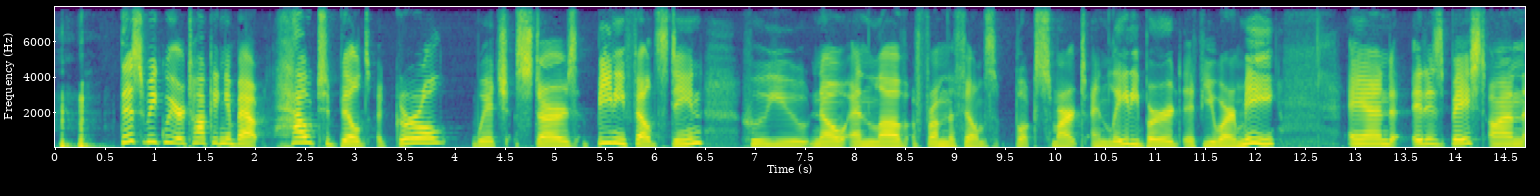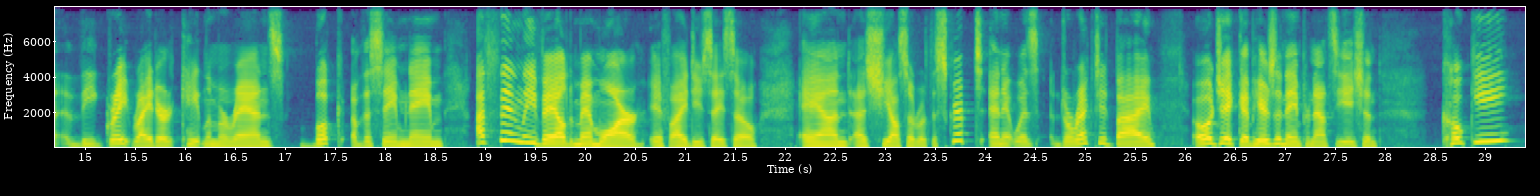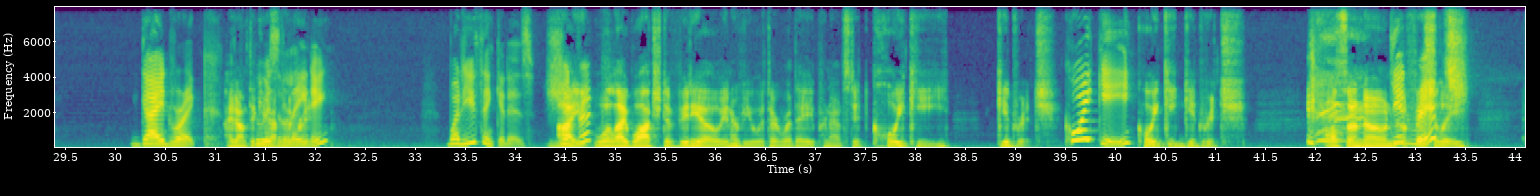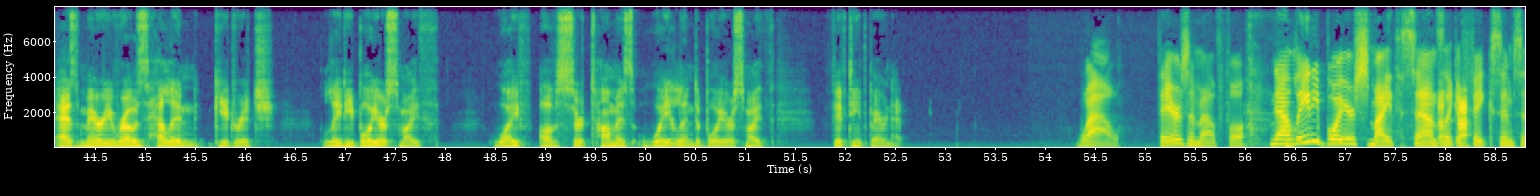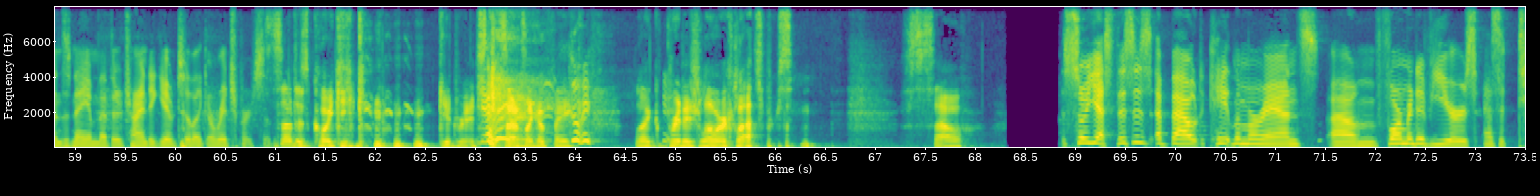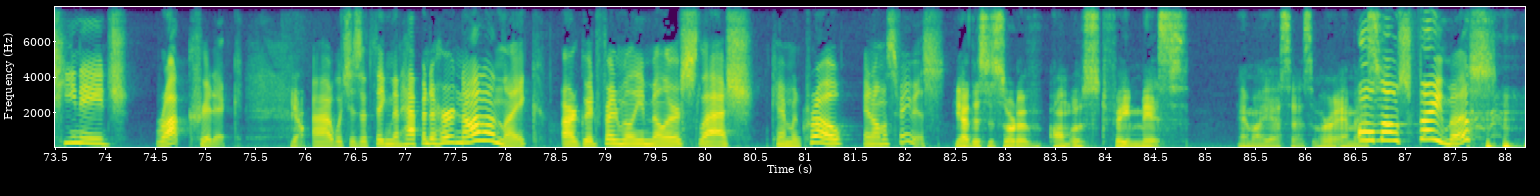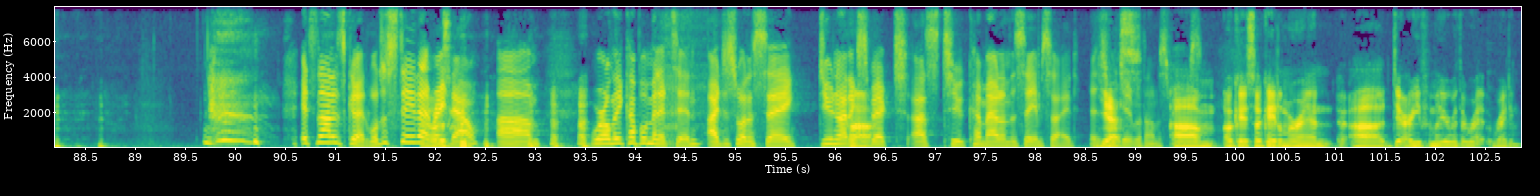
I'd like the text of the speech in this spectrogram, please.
This week we are talking about How to Build a Girl, which stars Beanie Feldstein, who you know and love from the films Booksmart and Lady Bird, if you are me. And it is based on the great writer Caitlin Moran's book of the same name, a thinly veiled memoir, if I do say so. And uh, she also wrote the script, and it was directed by, oh, Jacob, here's a name pronunciation Koki Guidroik. I don't think who you is have a that right. What do you think it is? I well, I watched a video interview with her where they pronounced it Koiki Gidrich. Koiki? Koiki Gidrich, also known Gidrich? officially as Mary Rose Helen Gidrich, Lady Boyer Smythe, wife of Sir Thomas Wayland Boyer Smythe, 15th Baronet. Wow. There's a mouthful. Now, Lady Boyer Smythe sounds like a fake Simpsons name that they're trying to give to like a rich person. So does Koiki Gidrich. That sounds like a fake, like British lower class person. So, So, yes, this is about Caitlin Moran's um, formative years as a teenage rock critic. Yeah. Uh, which is a thing that happened to her, not unlike our good friend William Miller slash Cameron Crowe in Almost Famous. yeah, this is sort of almost famous, M I S S or M S. Almost famous. it's not as good. We'll just stay that Oh. right now. Um, we're only a couple minutes in. I just want to say, do not expect us to come out on the same side as yes. we did with Almost Famous. Um, okay, so Caitlin Moran, uh, are you familiar with her writing?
